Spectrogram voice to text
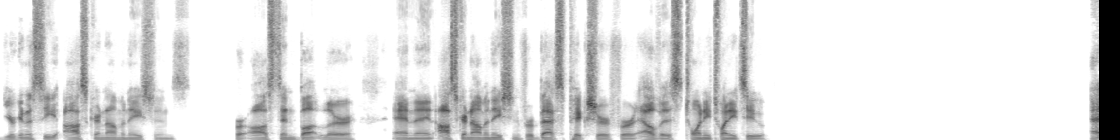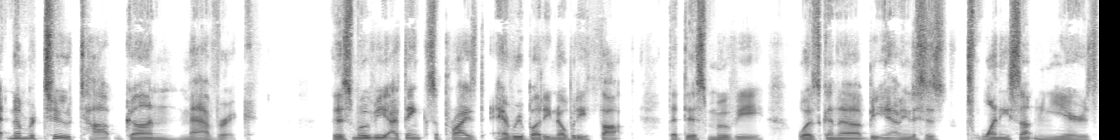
you're gonna see Oscar nominations for Austin Butler and an Oscar nomination for Best Picture for Elvis 2022. At number two, Top Gun Maverick. This movie, I think, surprised everybody. Nobody thought that this movie was gonna be. I mean, this is 20 something years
